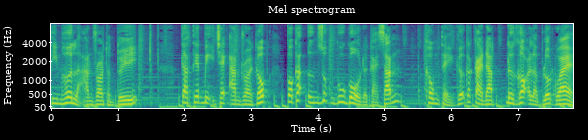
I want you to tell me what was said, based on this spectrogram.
theme hơn là Android thuần túy. Các thiết bị chạy Android gốc có các ứng dụng Google được cài sẵn, không thể gỡ các cài đặt được gọi là bloatware.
